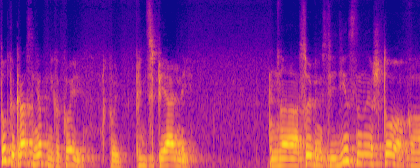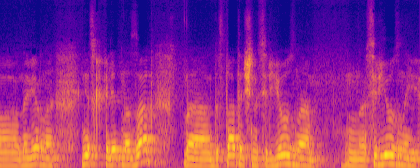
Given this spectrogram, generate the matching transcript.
Тут как раз нет никакой такой принципиальной особенности. Единственное, что, наверное, несколько лет назад достаточно серьезно, серьезный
